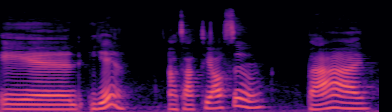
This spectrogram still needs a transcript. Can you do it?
And yeah i'll talk to y'all soon. Bye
